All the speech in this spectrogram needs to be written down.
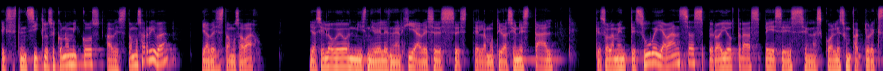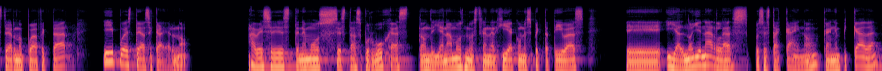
existen ciclos económicos. A veces estamos arriba y a veces estamos abajo. Y así lo veo en mis niveles de energía. A veces este, la motivación es tal que solamente sube y avanzas, pero hay otras veces en las cuales un factor externo puede afectar y pues te hace caer, ¿no? A veces tenemos estas burbujas donde llenamos nuestra energía con expectativas eh, y al no llenarlas, pues esta cae, ¿no? Caen en picada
